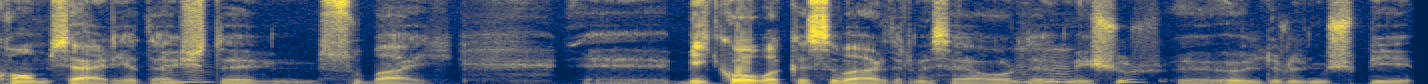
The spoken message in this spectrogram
komiser ya da işte subay. E, Biko vakası vardır mesela orada hı hı. meşhur e, öldürülmüş bir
